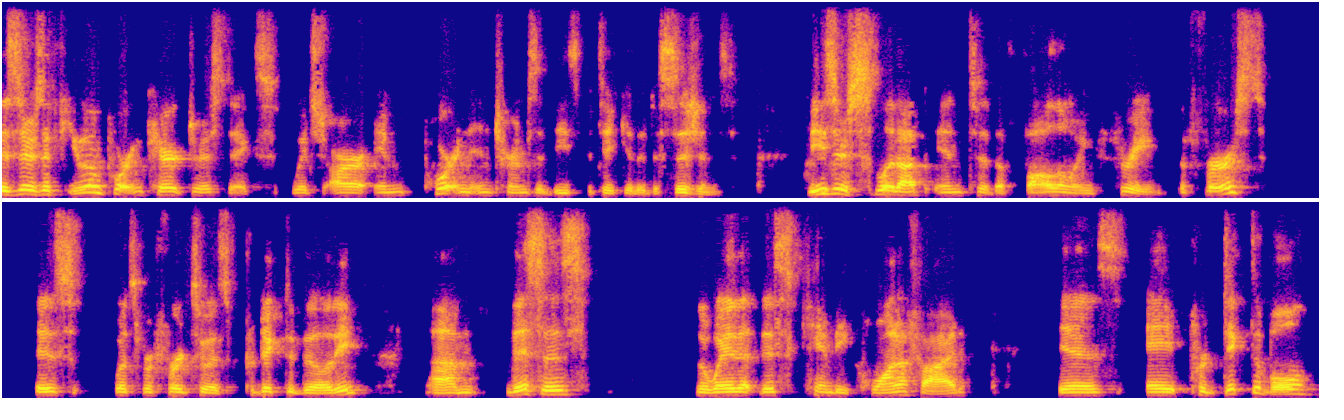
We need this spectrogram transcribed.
is there's a few important characteristics which are important in terms of these particular decisions. These are split up into the following three. The first is what's referred to as predictability. Um, this is the way that this can be quantified is a predictable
